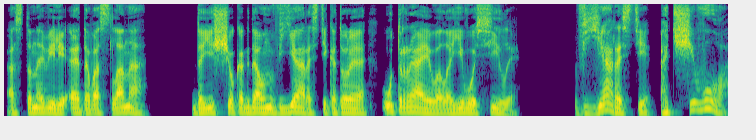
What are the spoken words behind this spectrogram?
остановили этого слона. Да еще когда он в ярости, которая утраивала его силы. В ярости? От чего?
